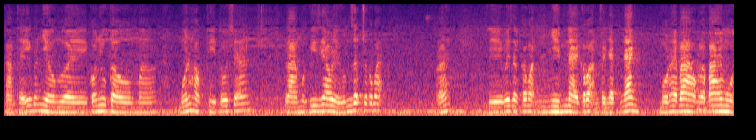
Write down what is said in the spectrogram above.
Cảm thấy có nhiều người có nhu cầu mà muốn học thì tôi sẽ làm một video để hướng dẫn cho các bạn. Đấy thì bây giờ các bạn nhìn này, các bạn phải nhặt nhanh. 123 hoặc là 321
